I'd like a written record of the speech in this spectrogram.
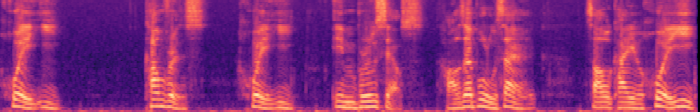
会议。 Conference 会议 in Brussels， 好，在布鲁塞尔召开一个会议，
